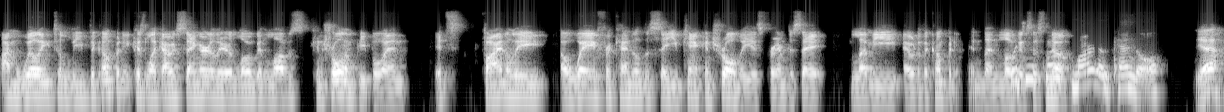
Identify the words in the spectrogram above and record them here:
"I'm willing to leave the company." Because, like I was saying earlier, Logan loves controlling people, and it's finally a way for Kendall to say, "You can't control me," is for him to say, "Let me out of the company," and then Logan says, so "No." Smart of Kendall. Yeah,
